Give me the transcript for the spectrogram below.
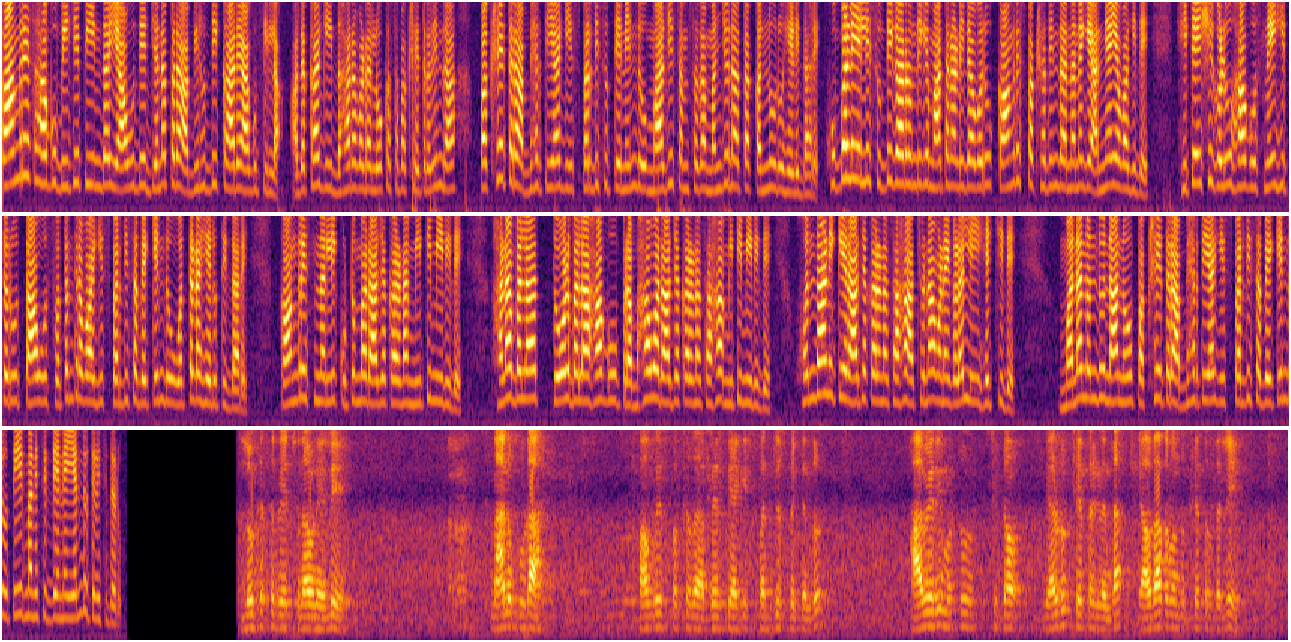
ಕಾಂಗ್ರೆಸ್ ಹಾಗೂ ಬಿಜೆಪಿಯಿಂದ ಯಾವುದೇ ಜನಪರ ಅಭಿವೃದ್ಧಿ ಕಾರ್ಯ ಆಗುತ್ತಿಲ್ಲ. ಅದಕ್ಕಾಗಿ ಧಾರವಾಡ ಲೋಕಸಭಾ ಕ್ಷೇತ್ರದಿಂದ ಪಕ್ಷೇತರ ಅಭ್ಯರ್ಥಿಯಾಗಿ ಸ್ಪರ್ಧಿಸುತ್ತೇನೆಂದು ಮಾಜಿ ಸಂಸದ ಮಂಜುನಾಥ ಕನ್ನೂರು ಹೇಳಿದ್ದಾರೆ. ಹುಬ್ಬಳ್ಳಿಯಲ್ಲಿ ಸುದ್ದಿಗಾರರೊಂದಿಗೆ ಮಾತನಾಡಿದ ಅವರು, ಕಾಂಗ್ರೆಸ್ ಪಕ್ಷದಿಂದ ನನಗೆ ಅನ್ಯಾಯವಾಗಿದೆ. ಹಿತೈಷಿಗಳು ಹಾಗೂ ಸ್ನೇಹಿತರು ತಾವು ಸ್ವತಂತ್ರವಾಗಿ ಸ್ಪರ್ಧಿಸಬೇಕೆಂದು ಒತ್ತಡ ಹೇರುತ್ತಿದ್ದಾರೆ. ಕಾಂಗ್ರೆಸ್ನಲ್ಲಿ ಕುಟುಂಬ ರಾಜಕಾರಣ ಮಿತಿ ಮೀರಿದೆ ಹಣಬಲ, ತೋಳ್ಬಲ ಹಾಗೂ ಪ್ರಭಾವ ರಾಜಕಾರಣ ಸಹ ಮಿತಿ ಮೀರಿದೆ ಹೊಂದಾಣಿಕೆ ರಾಜಕಾರಣ ಸಹ ಚುನಾವಣೆಗಳಲ್ಲಿ ಹೆಚ್ಚಿದೆ. ಮನನೊಂದು ನಾನು ಪಕ್ಷೇತರ ಅಭ್ಯರ್ಥಿಯಾಗಿ ಸ್ಪರ್ಧಿಸಬೇಕೆಂದು ತೀರ್ಮಾನಿಸಿದ್ದೇನೆ ಎಂದು ತಿಳಿಸಿದರು. ಲೋಕಸಭೆ ಚುನಾವಣೆಯಲ್ಲಿ ನಾನು ಕೂಡ ಕಾಂಗ್ರೆಸ್ ಪಕ್ಷದ ಅಭ್ಯರ್ಥಿಯಾಗಿ ಸ್ಪರ್ಧಿಸಬೇಕೆಂದು ಹಾವೇರಿ ಮತ್ತು ಶಿಗ್ಗಾಂವ್ ಎರಡೂ ಕ್ಷೇತ್ರಗಳಿಂದ ಯಾವುದಾದ್ರೂ ಒಂದು ಕ್ಷೇತ್ರದಲ್ಲಿ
